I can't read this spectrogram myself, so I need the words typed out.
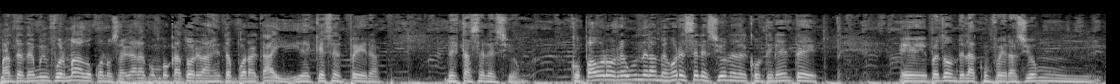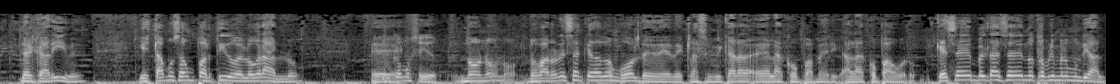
mantendremos informados cuando salga la convocatoria la gente por acá y, y de qué se espera de esta selección. Copa Oro reúne las mejores selecciones del continente, eh, perdón, de la Confederación del Caribe y estamos a un partido de lograrlo. Eh, ¿Nunca hemos ido? no, no, no. Los varones se han quedado a un gol de, de- de clasificar a, a la Copa América, a la Copa Oro. Que ese en verdad ese es nuestro primer mundial.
